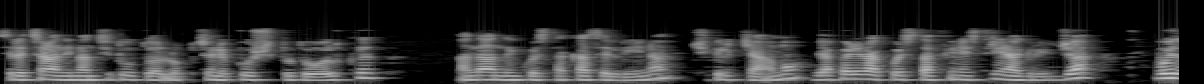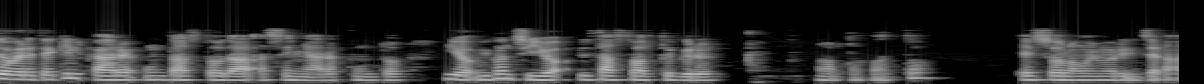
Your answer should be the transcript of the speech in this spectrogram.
selezionando innanzitutto l'opzione push to talk, andando in questa casellina ci clicchiamo vi apparirà questa finestrina grigia. Voi dovrete cliccare un tasto da assegnare appunto. Io vi consiglio il tasto alt gr una volta fatto esso lo memorizzerà.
